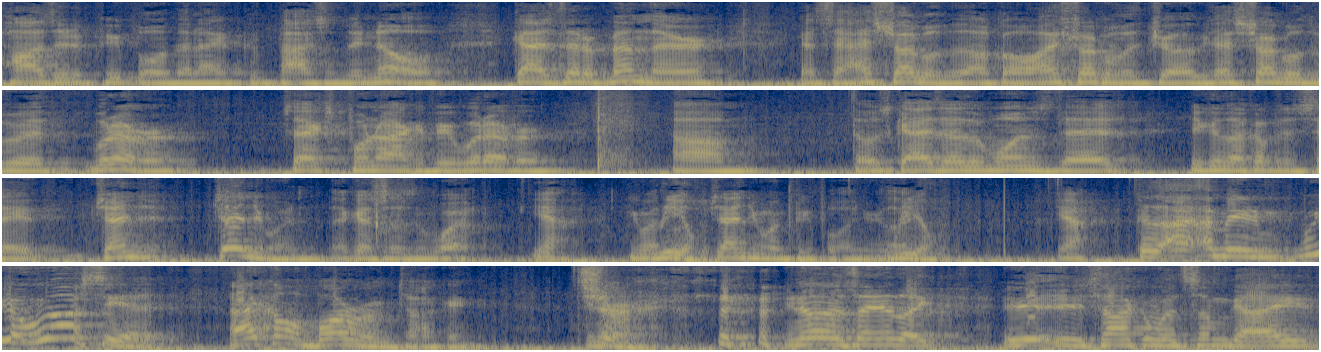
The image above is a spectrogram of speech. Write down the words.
positive people that I could possibly know. Guys that have been there. That say, I struggled with alcohol. I struggled with drugs. I struggled with whatever, sex, pornography, whatever. Um, those guys are the ones that you can look up and say genu- genuine. I guess is what Yeah. you want Real. genuine people in your life. Real. Yeah. Because I, I mean, we, we all see it. I call it barroom talking. You Sure. know? you know what I'm saying? Like you- you're talking with some guy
